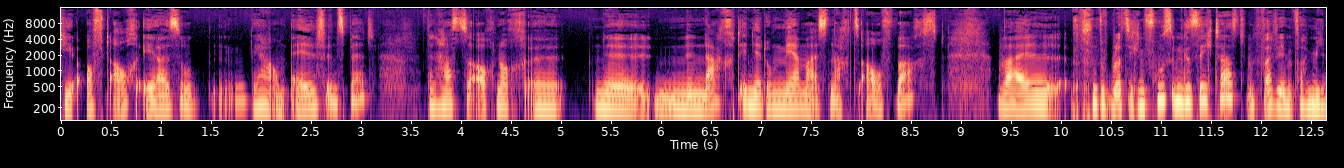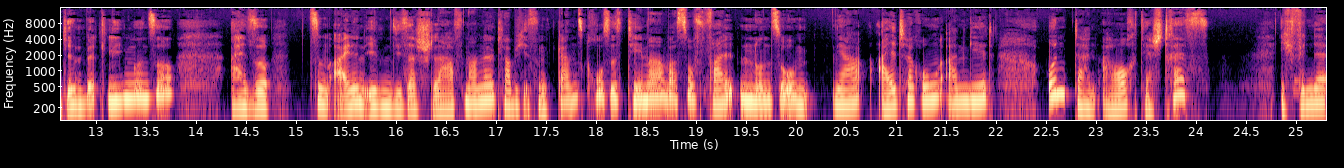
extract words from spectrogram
gehe oft auch eher so, ja, um elf ins Bett. Dann hast du auch noch äh, eine, eine Nacht, in der du mehrmals nachts aufwachst, weil du plötzlich einen Fuß im Gesicht hast, weil wir im Familienbett liegen und so. Also zum einen eben dieser Schlafmangel, glaube ich, ist ein ganz großes Thema, was so Falten und so, ja, Alterung angeht. Und dann auch der Stress. Ich finde,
